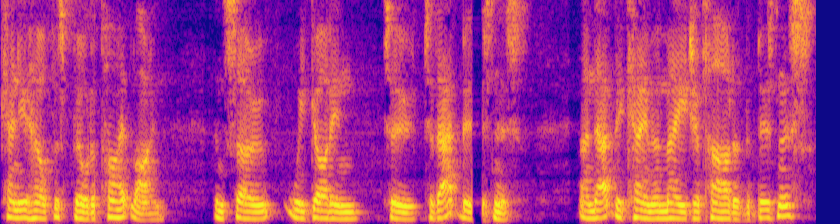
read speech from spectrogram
Can you help us build a pipeline? And so we got into to that business, and that became a major part of the business.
